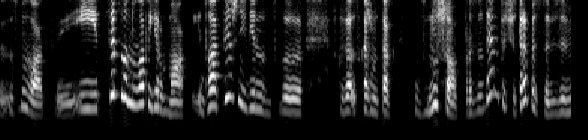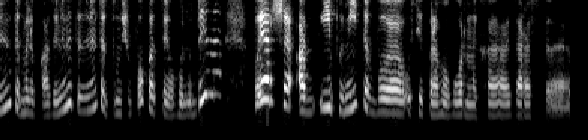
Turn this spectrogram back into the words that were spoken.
е, збивати. І це планував Єрмак. І два тижні він, в, сказав, скажімо так, внушав президенту, що треба за- замінити малюка. Замінити, замінити, тому що поклад це його людина, перше, а і помітив в усіх переговорних е, зараз е,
